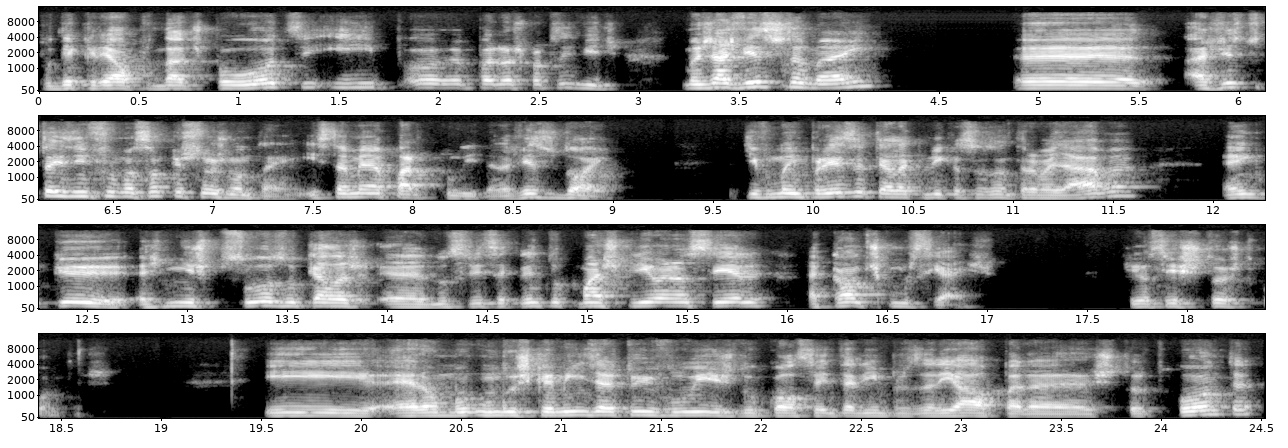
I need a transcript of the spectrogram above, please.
Poder criar oportunidades para outros e, eh, para os próprios indivíduos. Mas às vezes também, eh, às vezes tu tens informação que as pessoas não têm. Isso também é a parte do líder. Às vezes dói. tive uma empresa, telecomunicações, onde trabalhava, em que as minhas pessoas, o que elas, no serviço a cliente, o que mais queriam era ser accounts comerciais. Queriam ser gestores de contas e era um, um, dos caminhos era tu evoluís do call center empresarial para gestor de conta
